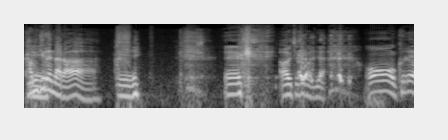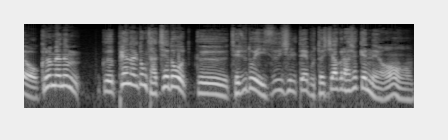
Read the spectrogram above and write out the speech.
감귤의 네. 나라. 예. 예, 그, 아 죄송합니다. 어, 그래요. 그러면은, 그, 팬 활동 자체도, 그, 제주도에 있으실 때부터 시작을 하셨겠네요.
